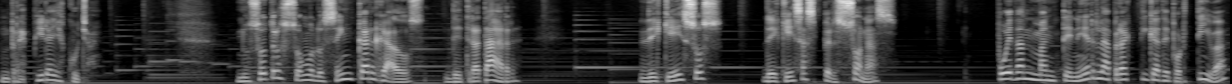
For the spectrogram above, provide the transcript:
Respira y escucha. Nosotros somos los encargados de tratar de que esos, de que esas personas puedan mantener la práctica deportiva,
